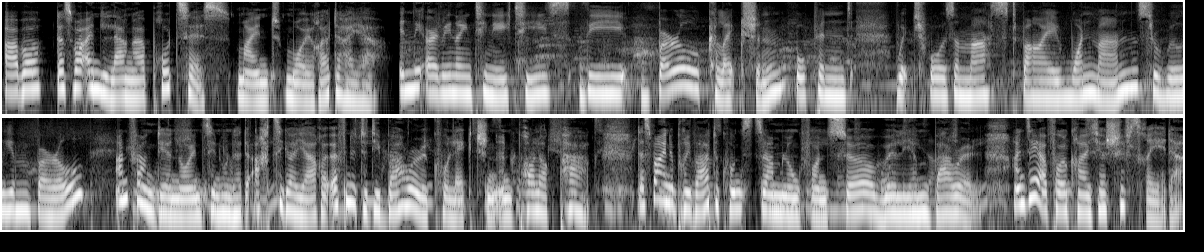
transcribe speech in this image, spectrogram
Aber das war ein langer Prozess, meint Moira Dyer. In the early 1980s, the Burrell collection opened, which was amassed by one man, Sir William Burrell. Anfang der 1980er Jahre öffnete die Burrell Collection in Pollock Park. Das war eine private Kunstsammlung von Sir William Burrell, ein sehr erfolgreicher Schiffsräder.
